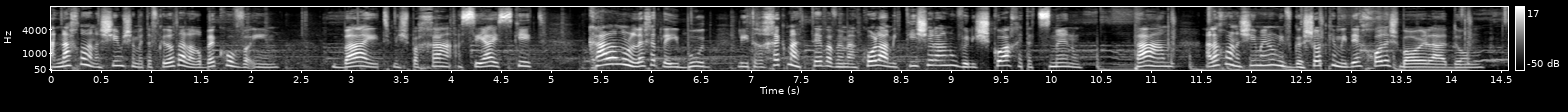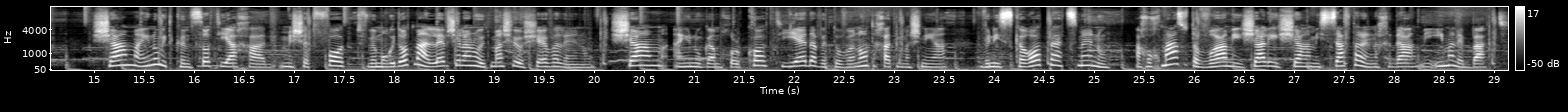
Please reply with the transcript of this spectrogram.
אנחנו אנשים שמתפקדות על הרבה כובעים, בית, משפחה, עשייה עסקית, קל לנו ללכת לאיבוד, להתרחק מהטבע ומהקול האמיתי שלנו ולשכוח את עצמנו. פעם, אנחנו הנשים היינו נפגשות כמדי חודש באוהל האדום. שם היינו מתכנסות יחד, משתפות ומורידות מהלב שלנו את מה שיושב עלינו. שם היינו גם חולקות ידע ותובנות אחת עם השנייה, ונזכרות בעצמנו. החוכמה הזאת עברה מאישה לאישה, מסבתא לנכדה, מאימא לבת.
